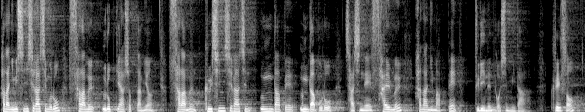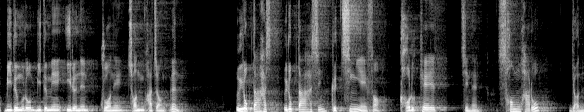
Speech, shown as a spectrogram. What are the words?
하나님이 신실하심으로 사람을 의롭게 하셨다면 사람은 그 신실하신 응답의 응답으로 자신의 삶을 하나님 앞에 드리는 것입니다. 그래서 믿음으로 믿음에 이르는 구원의 전 과정은 의롭다 하신, 의롭다 하신 그 칭의에서 거룩해지는 성화로 연,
